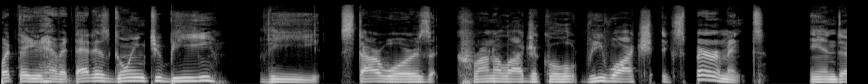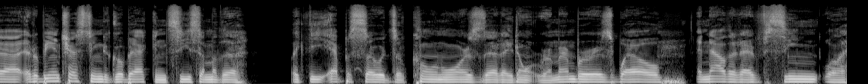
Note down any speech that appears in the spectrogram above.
But there you have it. That is going to be the Star Wars chronological rewatch experiment. And uh, it'll be interesting to go back and see some of the like the episodes of Clone Wars that I don't remember as well. And now that I've seen well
